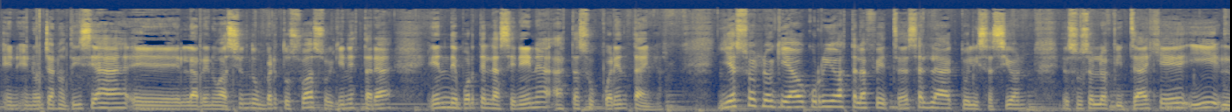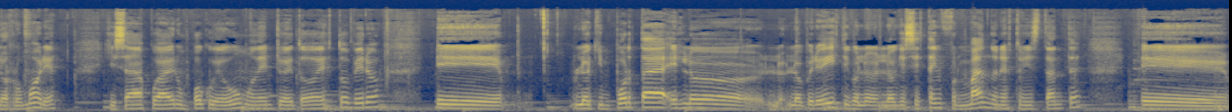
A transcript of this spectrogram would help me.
en, otras noticias eh, la renovación de Humberto Suazo, quien estará en Deportes La Serena hasta sus 40 años. Y eso es lo que ha ocurrido hasta la fecha, esa es la actualización, esos son los fichajes y los rumores. Quizás pueda haber un poco de humo dentro de todo esto, pero eh, lo que importa es lo, periodístico, lo, que se está informando en estos instantes. Eh,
